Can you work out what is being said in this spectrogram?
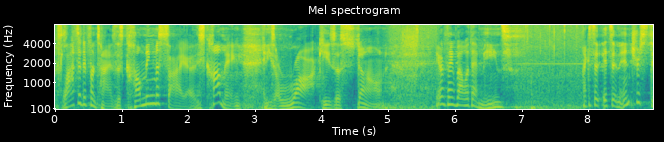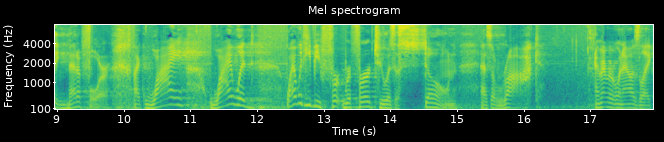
It's lots of different times. This coming Messiah, he's coming, and he's a rock, he's a stone. You ever think about what that means? Like I said, it's an interesting metaphor. Like why, why would, why would he be referred to as a stone, as a rock? I remember when I was like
